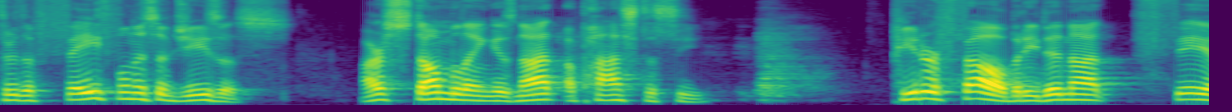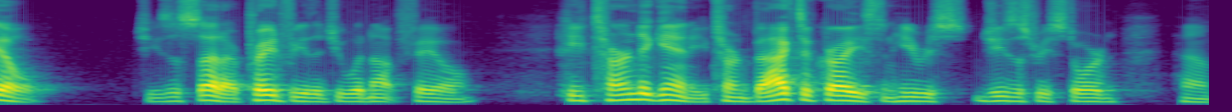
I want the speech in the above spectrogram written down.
Through the faithfulness of Jesus, our stumbling is not apostasy. Peter fell, but he did not fail. Jesus said, I prayed for you that you would not fail. He turned again. He turned back to Christ, and he, Jesus restored him.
